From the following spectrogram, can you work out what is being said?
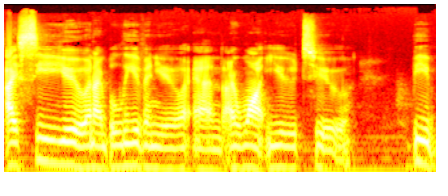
I see you and I believe in you and I want you to be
